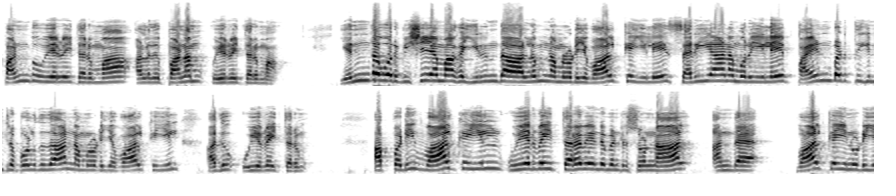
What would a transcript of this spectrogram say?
பண்பு உயர்வை தருமா? அல்லது பணம் உயர்வை தருமா? எந்த ஒரு விஷயமாக இருந்தாலும் நம்மளுடைய வாழ்க்கையிலே சரியான முறையிலே பயன்படுத்துகின்ற பொழுதுதான் நம்மளுடைய வாழ்க்கையில் அது உயர்வை தரும். அப்படி வாழ்க்கையில் உயர்வை தர வேண்டும் என்று சொன்னால் அந்த வாழ்க்கையினுடைய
